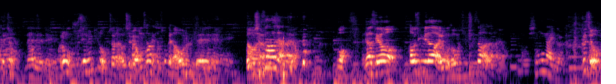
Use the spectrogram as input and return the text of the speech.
그죠? 네네네. 그런 거 굳이 할 필요 없잖아요 어차피 영상에 다 소개 나오는데 네네네. 너무 식상하지 않아요? 뭐 안녕하세요 하우즈입니다 이런 거 너무 좀 식상하잖아요 너무 신인 아이돌. 그죠?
